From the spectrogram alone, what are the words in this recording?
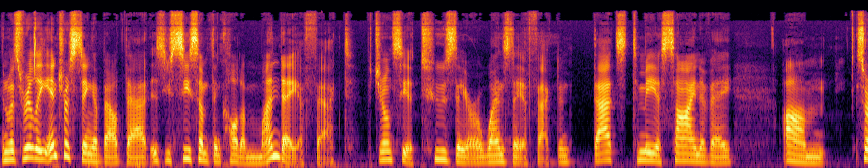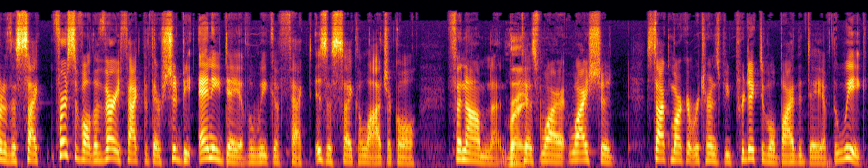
And what's really interesting about that is you see something called a Monday effect, but you don't see a Tuesday or a Wednesday effect. And that's to me a sign of a um, sort of the psych. First of all, the very fact that there should be any day of the week effect is a psychological phenomenon. Right. Because why why should stock market returns be predictable by the day of the week?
